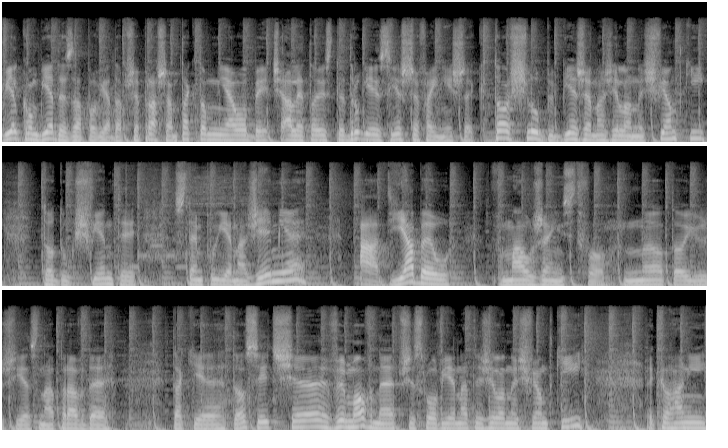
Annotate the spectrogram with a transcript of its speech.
Wielką biedę zapowiada, przepraszam, tak to miało być, ale to jest, drugie jest jeszcze fajniejsze. Kto ślub bierze na zielone świątki, to Duch Święty stępuje na ziemię, a diabeł w małżeństwo. No to już jest naprawdę takie dosyć e, wymowne przysłowie na te zielone świątki. Kochani,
